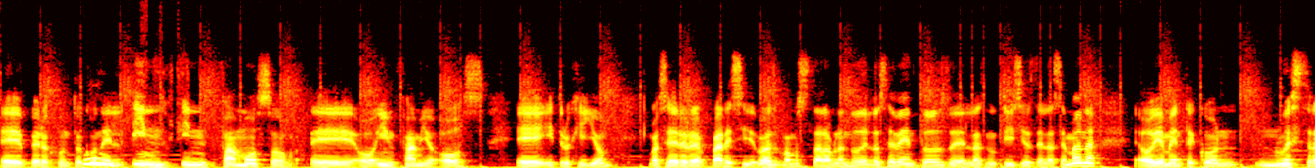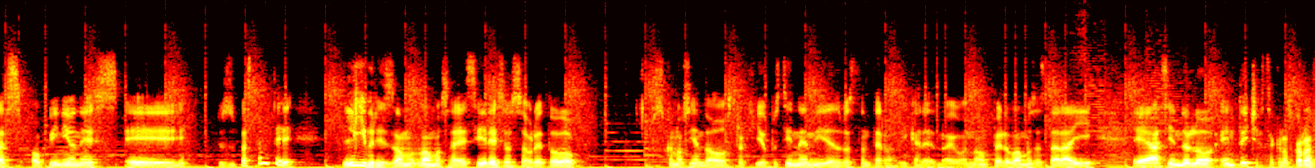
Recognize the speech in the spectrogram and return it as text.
eh, pero junto con Uh. el in- infamoso eh, o infamio Oz eh, y Trujillo. Va a ser parecido. va- Vamos a estar hablando de los eventos, de las noticias de la semana. Obviamente con nuestras opiniones pues bastante libres, vamos, vamos a decir eso. Sobre todo pues, conociendo a Oz Trujillo. Pues tienen ideas bastante radicales luego, ¿no? Pero vamos a estar ahí eh, haciéndolo en Twitch hasta que nos corran.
